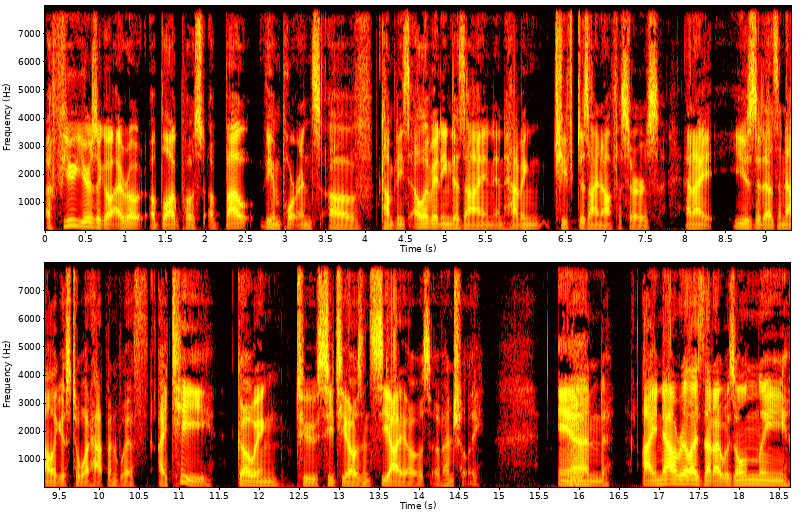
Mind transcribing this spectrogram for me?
A few years ago, I wrote a blog post about the importance of companies elevating design and having chief design officers. And I used it as analogous to what happened with IT going to CTOs and CIOs eventually. And I now realize that I was only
